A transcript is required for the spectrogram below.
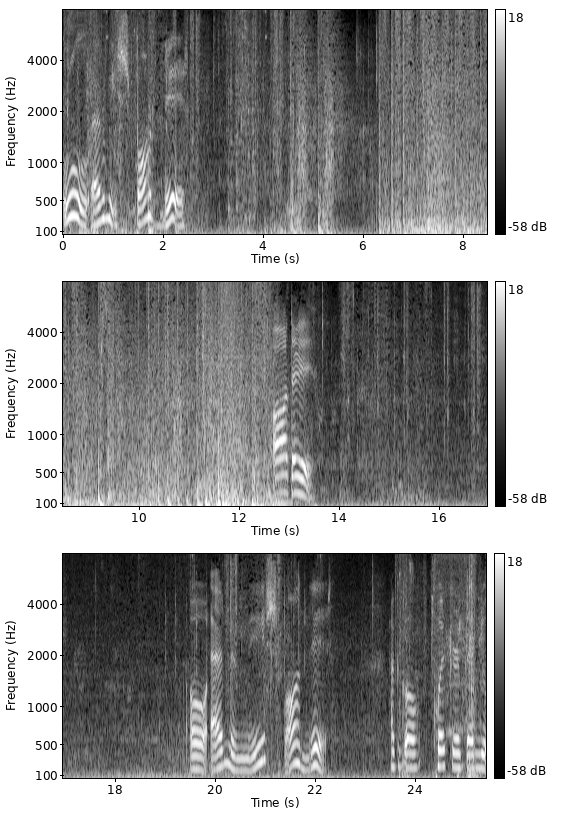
Oh, enemy spawned. Ah, there. Oh, enemy spawned. I could go quicker than you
